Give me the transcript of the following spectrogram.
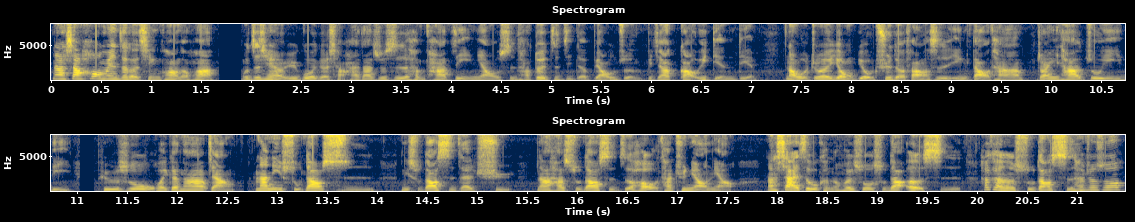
那像后面这个情况的话，我之前有遇过一个小孩，他就是很怕自己尿湿，他对自己的标准比较高一点点。那我就会用有趣的方式引导他转移他的注意力，比如说我会跟他讲，那你数到十，你数到十再去。那他数到十之后，他去尿尿。那下一次我可能会说数到二十，他可能数到十，他就说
